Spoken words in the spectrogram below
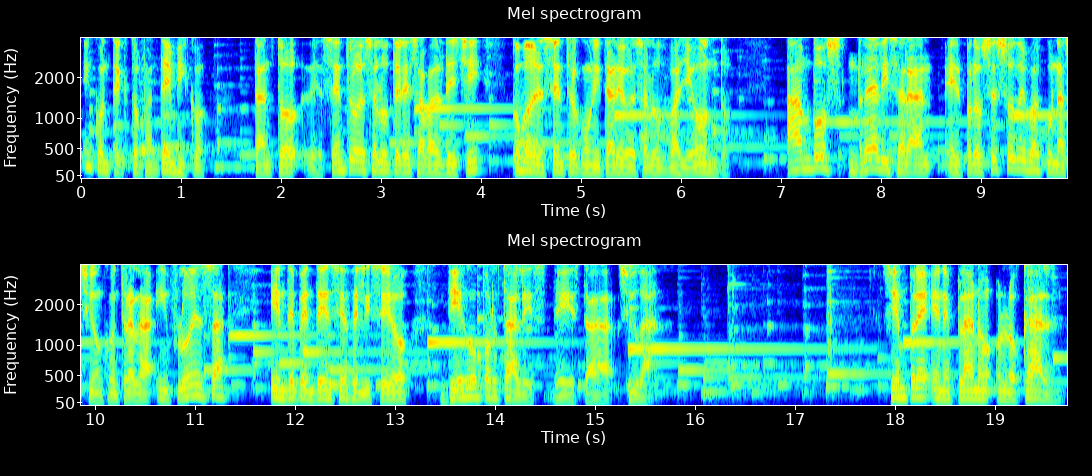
en contexto pandémico, tanto del Centro de Salud Teresa Valdechi como del Centro Comunitario de Salud Valle Hondo. Ambos realizarán el proceso de vacunación contra la influenza en dependencias del Liceo Diego Portales de esta ciudad siempre en el plano local.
